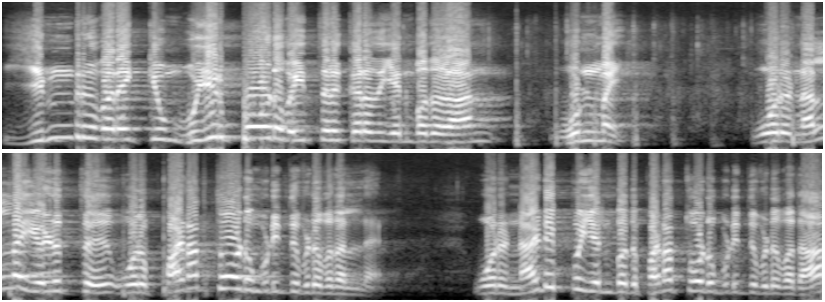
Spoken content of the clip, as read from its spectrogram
இன்று வரைக்கும் உயிர்ப்போடு வைத்திருக்கிறது என்பதுதான் உண்மை. ஒரு நல்ல எழுத்து ஒரு படத்தோடு முடிந்து விடுவதல்ல. ஒரு நடிப்பு என்பது படத்தோடு முடிந்து விடுவதா?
